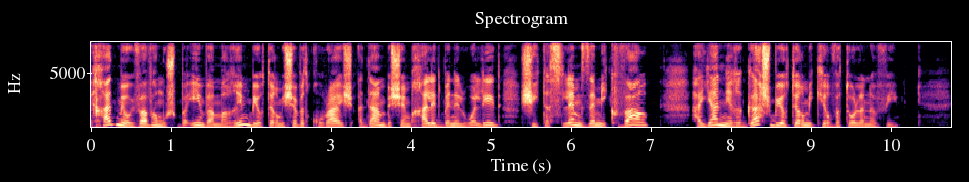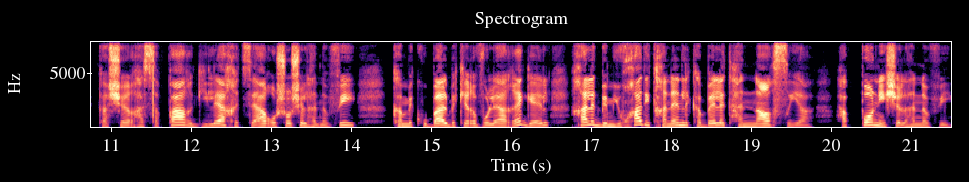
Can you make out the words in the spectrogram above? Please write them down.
אחד מאויביו המושבעים והמרים ביותר משבט קורייש, אדם בשם ח'אלד בן אל-וליד, שהתאסלם זה מכבר, היה נרגש ביותר מקרבתו לנביא. כאשר הספר גילח את שיער ראשו של הנביא, כמקובל בקרב עולי הרגל, ח'אלד במיוחד התחנן לקבל את הנרסיה, הפוני של הנביא.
